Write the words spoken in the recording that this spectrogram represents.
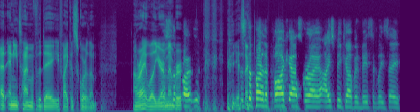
at any time of the day if I could score them. All right. Well, you This is the remember. part- yes, this is the part of the podcast where I, I speak up and basically say,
